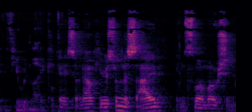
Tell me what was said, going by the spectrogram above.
if you would like. Okay, so now here's from the side in slow motion.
